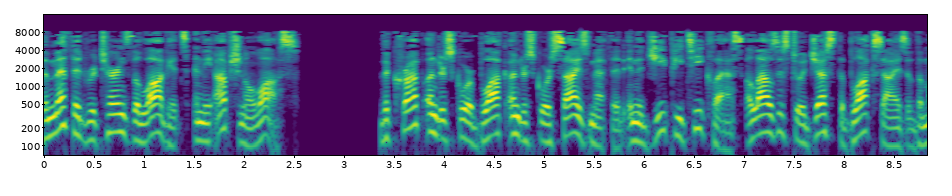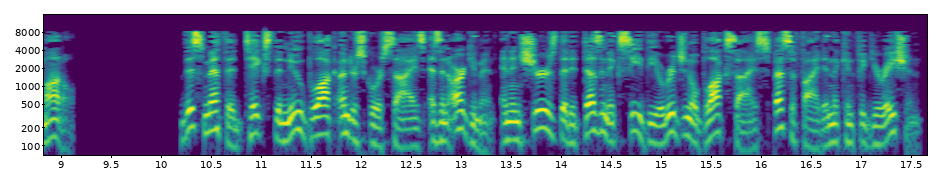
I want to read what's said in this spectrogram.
The method returns the logits and the optional loss. The crop underscore block underscore size method in the GPT class allows us to adjust the block size of the model. This method takes the new block underscore size as an argument and ensures that it doesn't exceed the original block size specified in the configuration.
